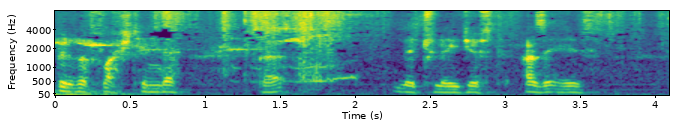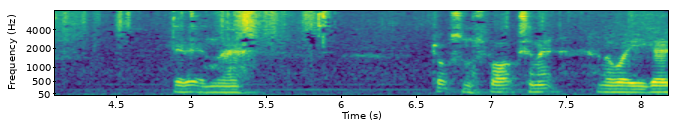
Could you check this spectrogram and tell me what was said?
Bit of a flash tinder, but literally just as it is, get it in there, drop some sparks in it, and away you go.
